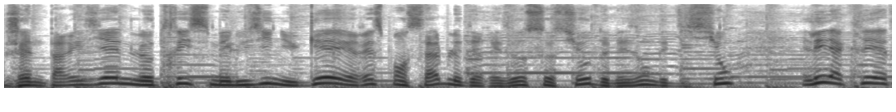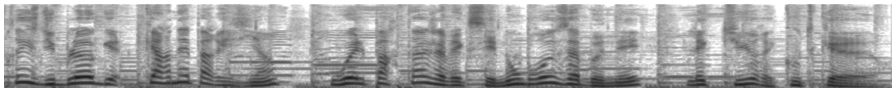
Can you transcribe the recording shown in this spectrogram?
Jeune parisienne, l'autrice Mélusine Huguet est responsable des réseaux sociaux de maison d'édition. Elle est la créatrice du blog Carnet parisien où elle partage avec ses nombreux abonnés lectures et coups de cœur.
